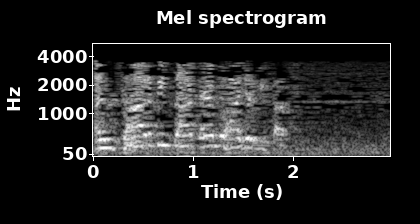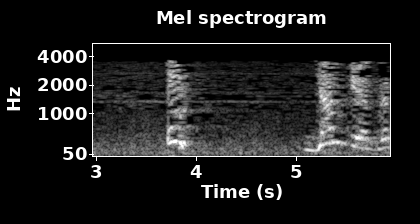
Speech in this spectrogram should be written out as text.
انصار بھی ساتھ ہے مہاجر بھی ساتھ ہے اس جنگ کے اندر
